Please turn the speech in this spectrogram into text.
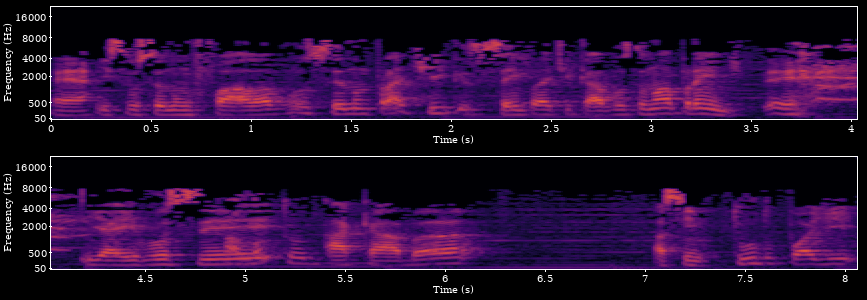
É. E se você não fala, você não pratica. Sem praticar, você não aprende. É. E aí você acaba. Assim, tudo pode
